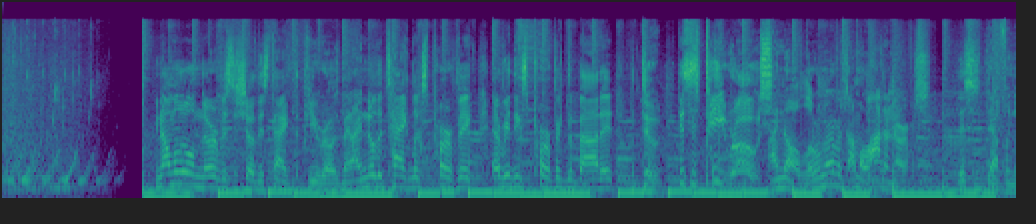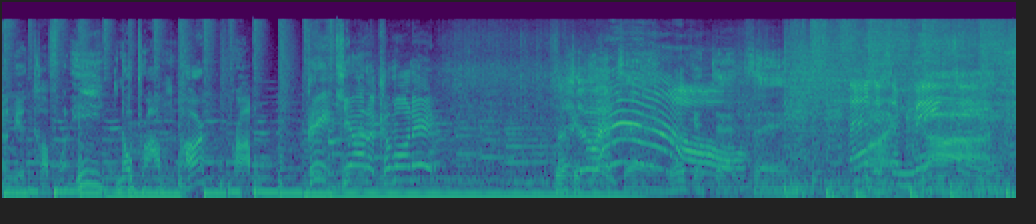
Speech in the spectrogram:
You know, I'm a little nervous to show this tank to Pete Rose, man. I know the tank looks perfect, everything's perfect about it, but dude, this is Pete Rose. I know, a little nervous. I'm a lot of nervous. This is definitely gonna be a tough one. He, no problem. Her, problem. Pete, Kiana, come on in. Look at that thing. Look at that thing. That is My amazing.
